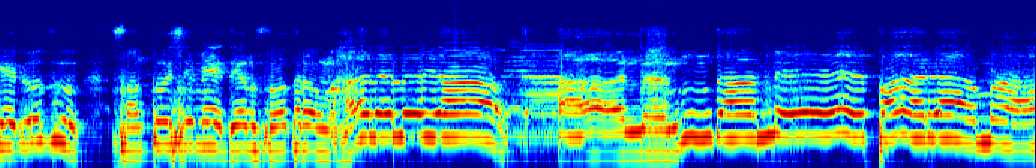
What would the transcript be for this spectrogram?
ఈరోజు సంతోషమే దేవుని సోదరం హల్లెలూయా! ఆనందమే పరమానందమే.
